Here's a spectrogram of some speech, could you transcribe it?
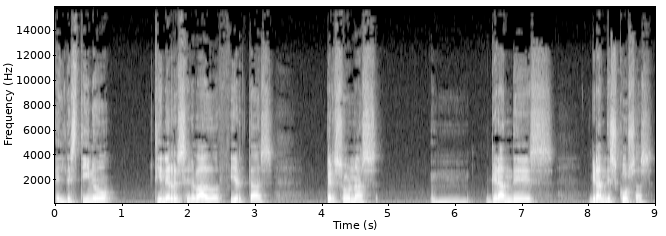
el destino tiene reservado a ciertas personas mm, grandes, grandes cosas,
